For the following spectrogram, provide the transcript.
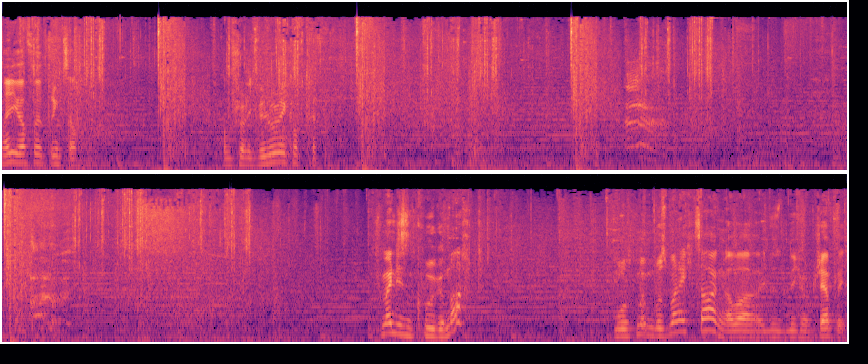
Na, die Waffe bringt's auch. Komm schon, ich will nur den Kopf treffen. Ich meine, die sind cool gemacht. Muss, man- muss man echt sagen, aber die sind nicht unsterblich.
